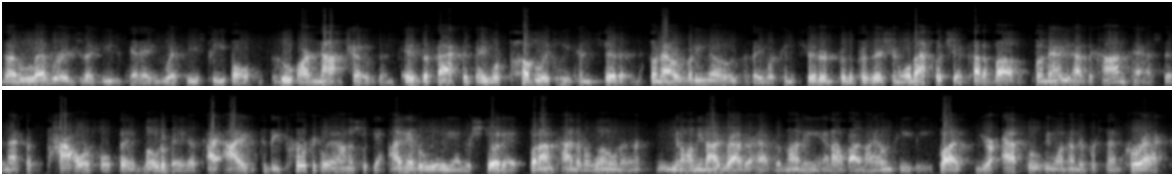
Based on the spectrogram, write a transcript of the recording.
The leverage that he's getting with these people who are not chosen is the fact that they were publicly considered considered. So now everybody knows that they were considered for the position. Well, that puts you a cut above. So now you have the contest, and that's a powerful thing, motivator. I, I, to be perfectly honest with you, I never really understood it, but I'm kind of a loner. You know, I mean, I'd rather have the money and I'll buy my own TV. But you're absolutely 100% correct.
